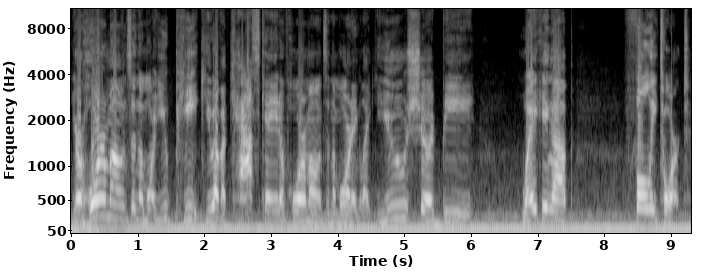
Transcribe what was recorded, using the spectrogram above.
your hormones in the morning. You peak. You have a cascade of hormones in the morning. Like you should be waking up fully torqued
